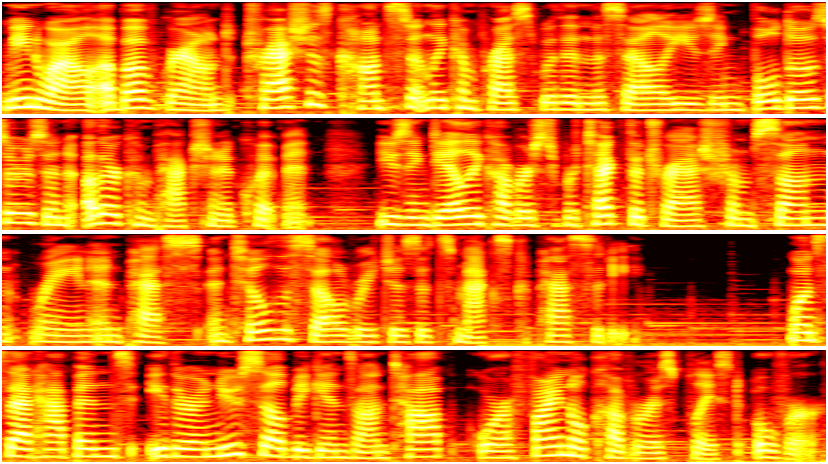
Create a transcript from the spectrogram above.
Meanwhile, above ground, trash is constantly compressed within the cell using bulldozers and other compaction equipment, using daily covers to protect the trash from sun, rain, and pests until the cell reaches its max capacity. Once that happens, either a new cell begins on top or a final cover is placed over.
